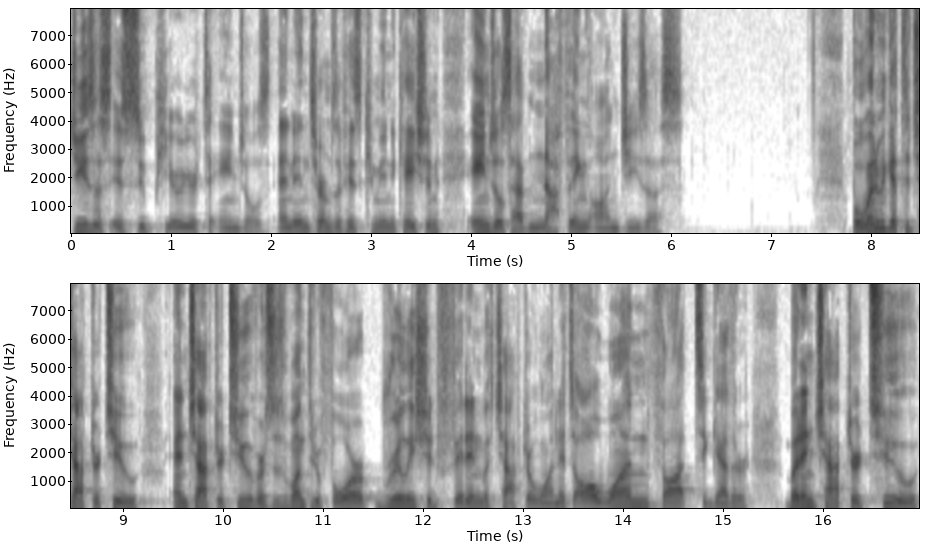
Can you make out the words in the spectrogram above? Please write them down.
Jesus is superior to angels. And in terms of his communication, angels have nothing on Jesus. But when we get to chapter 2, and chapter 2, verses 1 through 4, really should fit in with chapter 1. It's all one thought together. But in chapter 2,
